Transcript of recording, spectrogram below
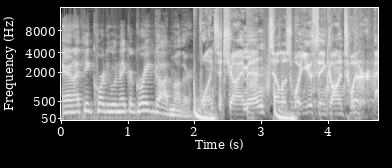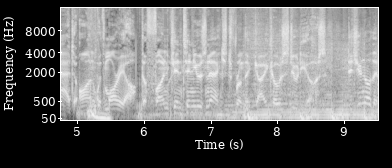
And I think Courtney would make a great godmother. Want to chime in? Tell us what you think on Twitter at On With Mario. The fun continues next from the Geico Studios. Did you know that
